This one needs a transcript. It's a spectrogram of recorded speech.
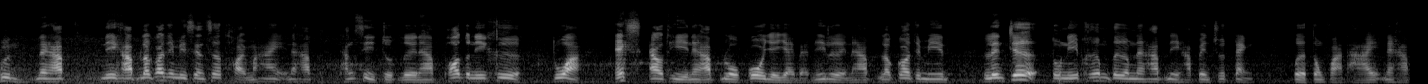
บึนนะครับนี่ครับแล้วก็จะมีเซ็นเซอร์ถอยมาให้นะครับทั้ง 4 จุดเลยนะครับ เพราะตัวนี้คือตัว XLT นะครับโลโก้ใหญ่ ๆ แบบนี้เลยนะครับ แล้วก็จะมีเลนเจอร์ตรงนี้เพิ่มเติมนะครับนี่ครับเป็นชุดแต่ง เปิดตรงฝาท้ายนะครับ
